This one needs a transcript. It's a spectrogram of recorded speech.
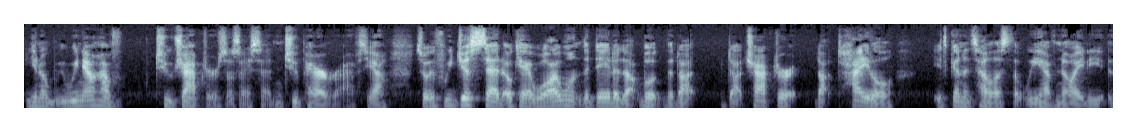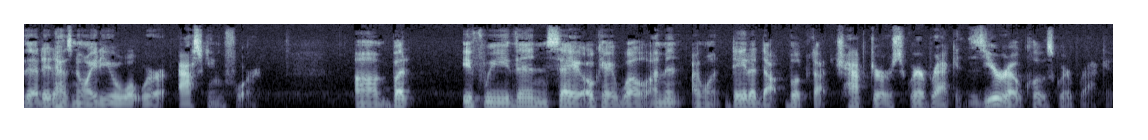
you know we now have two chapters as i said and two paragraphs yeah? So if we just said okay well i want the data dot book the dot dot chapter dot title it's going to tell us that we have no idea that it has no idea what we're asking for um, but if we then say okay well i meant i want data dot book dot chapter square bracket zero close square bracket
